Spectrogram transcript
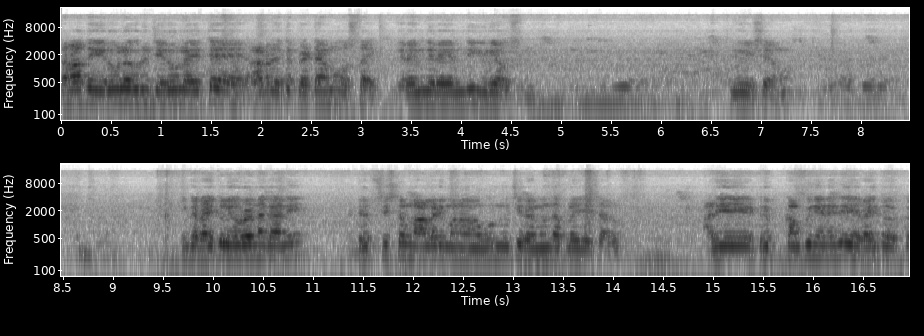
తర్వాత ఎరువుల గురించి ఎరువులు అయితే ఆర్డర్ అయితే పెట్టాము వస్తాయి. ఇరవై ఎనిమిది ఇరవై ఎనిమిది యూరియా వస్తుంది. ఇది విషయము. ఇంకా రైతులు ఎవరైనా కానీ డ్రిప్ సిస్టమ్ ఆల్రెడీ మన ఊరు నుంచి ఇరవై మంది అప్లై చేశారు. అది డ్రిప్ కంపెనీ అనేది రైతు యొక్క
